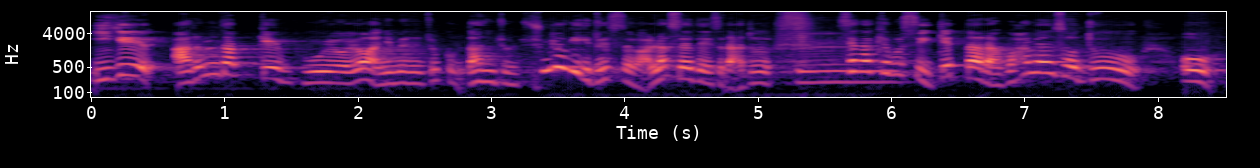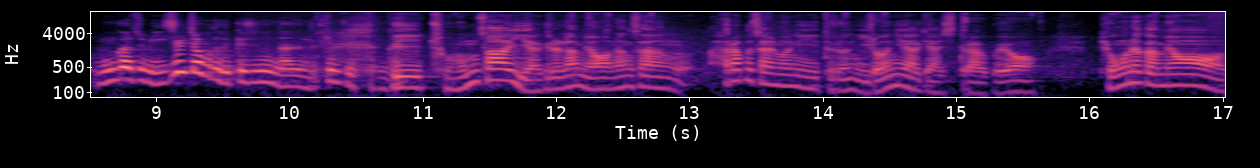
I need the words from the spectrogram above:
이게 아름답게 보여요? 아니면 조금 나는 좀 충격이기도 했어요. 안락사에 대해서 나도 음. 생각해 볼 수 있겠다라고 하면서도 어, 뭔가 좀 이질적으로 느껴지는 나는 느낌도 있던데. 이 존엄사 이야기를 하면 항상 할아버지 할머니들은 이런 이야기 하시더라고요. 병원에 가면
